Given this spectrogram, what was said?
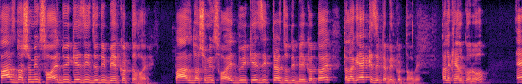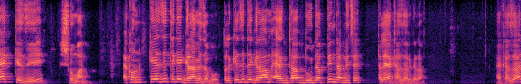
পাঁচ দশমিক ছয় দুই কেজি যদি বের করতে হয়, পাঁচ দশমিক ছয় দুই কেজিটার যদি বের করতে হয়, তাহলে আগে এক কেজিটা বের করতে হবে। তাহলে খেয়াল করো, এক কেজি সমান এখন কেজি থেকে গ্রামে যাব। তাহলে কেজিতে গ্রাম এক ধাপ, দুই ধাপ, তিন ধাপ নিচে, তাহলে এক হাজার গ্রাম। এক হাজার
